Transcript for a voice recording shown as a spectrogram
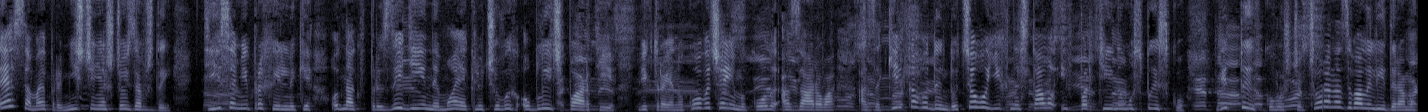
Те саме приміщення, що й завжди. Ті самі прихильники. Однак в президії немає ключових облич партії Віктора Януковича і Миколи Азарова. А за кілька годин до цього їх не стало і в партійному списку. Від тих, кого ще вчора називали лідерами,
